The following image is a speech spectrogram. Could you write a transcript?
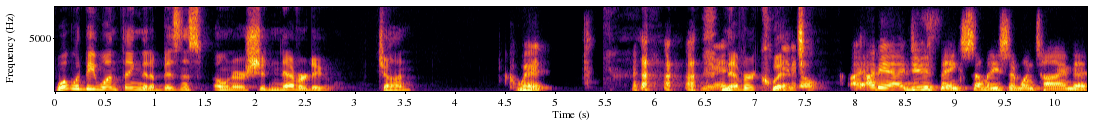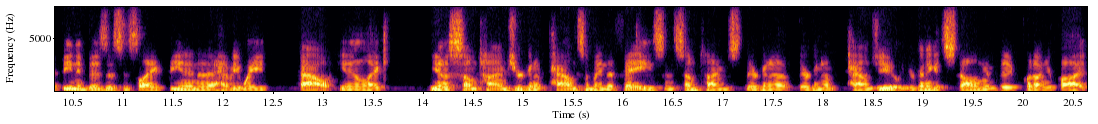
What would be one thing that a business owner should never do, John? Quit. Never quit. You know, I, I mean, I do think somebody said one time that being in business is like being in a heavyweight bout. You know, like you know, sometimes you're going to pound somebody in the face, and sometimes they're gonna they're gonna pound you. You're going to get stung and they put on your butt.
